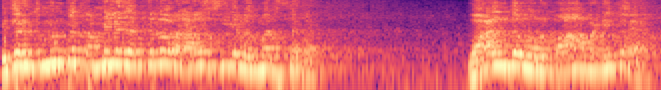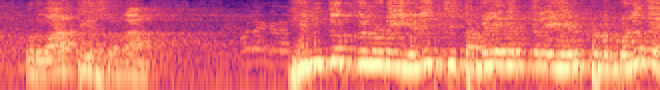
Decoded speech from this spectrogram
இதற்கு முன்பு தமிழகத்தில் ஒரு அரசியல் விமர்சகர் வாழ்ந்த ஒரு மாமனிதர் ஒரு வார்த்தையை சொன்னாங்க இந்துக்களுடைய எழுச்சி தமிழகத்தில் ஏற்படும் பொழுது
